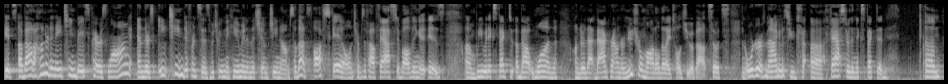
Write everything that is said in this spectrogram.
It's about 118 base pairs long, and there's 18 differences between the human and the chimp genome. So that's off scale in terms of how fast evolving it is. Um, we would expect about one under that background or neutral model that I told you about. So it's an order of magnitude fa- uh, faster than expected. Um,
